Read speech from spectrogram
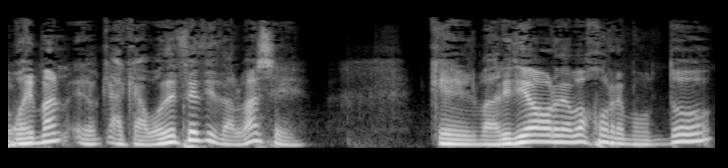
Weidman eh, acabó defendiendo al base. Que el Madrid iba por debajo, remontó.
